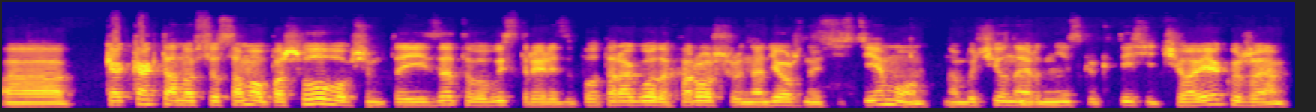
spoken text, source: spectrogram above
А, как- как-то оно все само пошло, в общем-то, и из этого выстроили за полтора года хорошую, надежную систему. Обучил, наверное, несколько тысяч человек уже.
